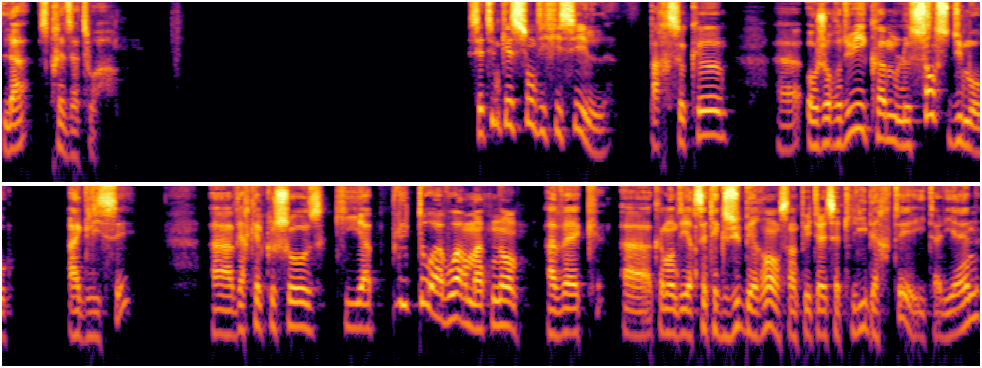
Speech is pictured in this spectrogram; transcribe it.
la sprezzatoire. C'est une question difficile parce que euh, aujourd'hui, comme le sens du mot a glissé euh, vers quelque chose qui a plutôt à voir maintenant avec, euh, comment dire, cette exubérance un peu italienne, cette liberté italienne,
